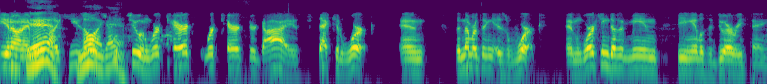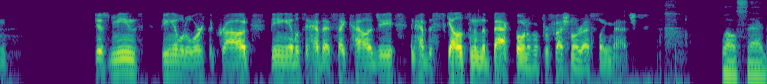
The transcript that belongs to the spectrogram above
you know what I Yeah. mean. Like he's No, old school too, and we're character we're character guys that could work. And the number thing is work, and working doesn't mean being able to do everything. It Just means being able to work the crowd, being able to have that psychology, and have the skeleton and the backbone of a professional wrestling match. Well said.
